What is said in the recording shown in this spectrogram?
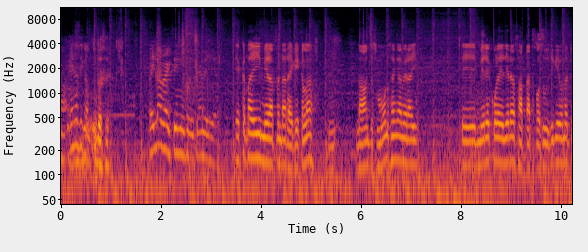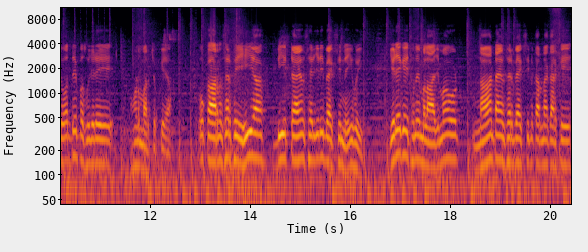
ਹਾਂ ਇਹਨਾਂ ਦੀ ਗੱਲ ਦੱਸੇ। ਪਹਿਲਾਂ ਵੈਕਸੀਨ ਨਹੀਂ ਹੋਈ ਕਹਿੰਦੇ ਯਾਰ ਇੱਕ ਤਾਂ ਜੀ ਮੇਰਾ ਪਿੰਡ ਰਹਿ ਕੇ ਕਲਾਂ ਨਾਮ ਜਸਮੋਹਨ ਸਿੰਘ ਆ ਮੇਰਾ ਜੀ। ਤੇ ਮੇਰੇ ਕੋਲੇ ਜਿਹੜਾ 7-8 ਪਸ਼ੂ ਸੀਗੇ, ਉਹਨਾਂ ਚੋਂ ਅੱਧੇ ਪਸ਼ੂ ਜਿਹੜੇ ਹੁਣ ਮਰ ਚੁੱਕੇ ਆ। ਉਹ ਕਾਰਨ ਸਿਰਫ ਇਹੀ ਆ ਵੀ ਟਾਈਮ ਸਿਰ ਜਿਹੜੀ ਵੈਕਸੀਨ ਨਹੀਂ ਹੋਈ, ਜਿਹੜੇ ਕਿ ਇਥੋਂ ਦੇ ਮੁਲਾਜ਼ਮ ਆ, ਉਹ ਨਾ ਟਾਈਮ ਸਿਰ ਵੈਕਸੀਨ ਕਰਨਾ ਕਰਕੇ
